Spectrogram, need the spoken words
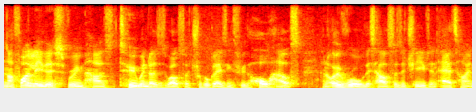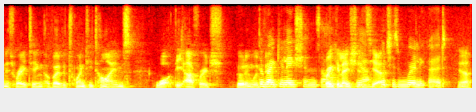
Now finally this room has two windows as well, so triple glazing through the whole house. And overall this house has achieved an air tightness rating of over 20 times what the average building would The be. regulations are. Regulations, yeah. Which is really good. Yeah.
